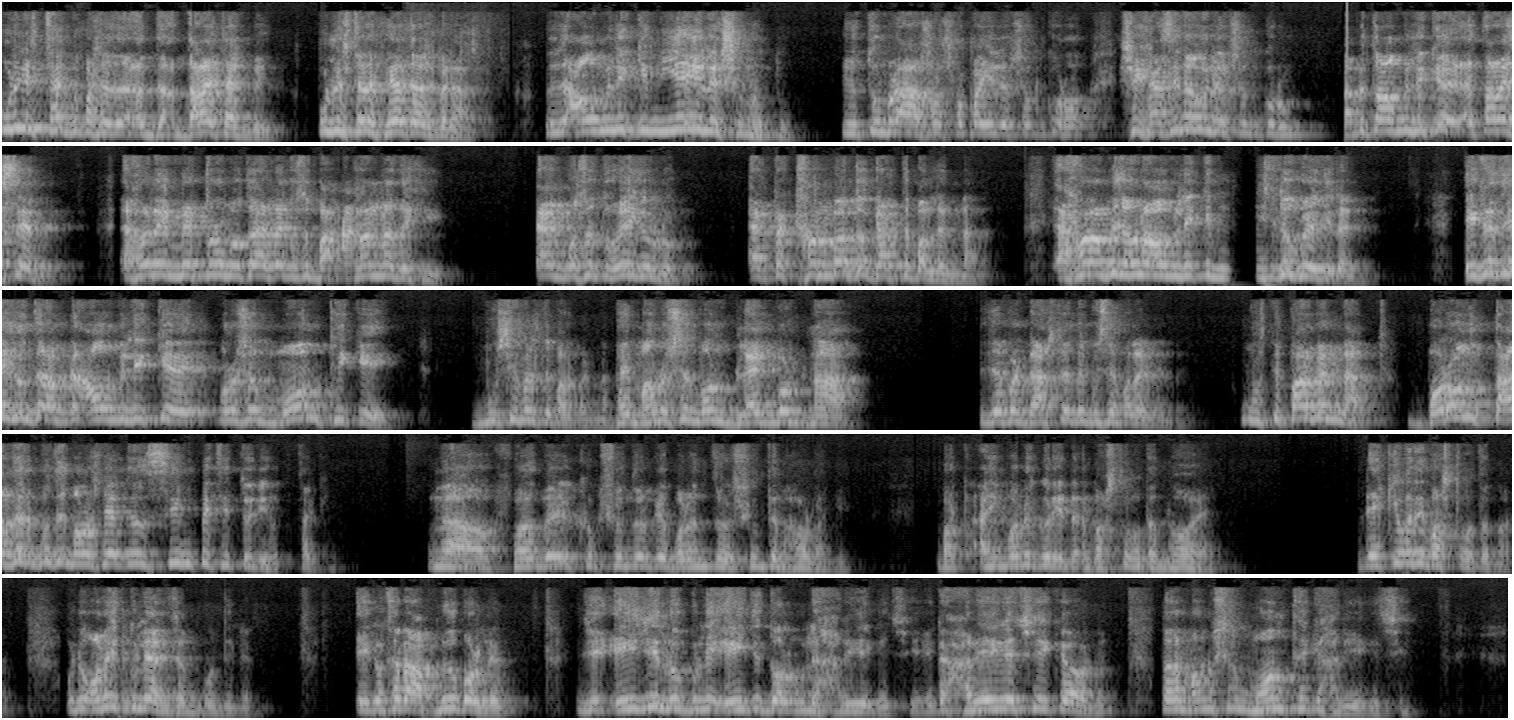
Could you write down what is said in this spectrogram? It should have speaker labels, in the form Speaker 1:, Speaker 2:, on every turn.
Speaker 1: Police থাকবে পাশে দাঁড়ায় থাকবে। পুলিশ তারা ফেরাতে আসবে না। আওয়ামী লীগকে নিয়ে ইলেকশন হতো যে তোমরা আসো, সবাই ইলেকশন করো, শেখ হাসিনাও ইলেকশন করুক। আপনি তো আওয়ামী লীগকে তাড়াইছেন। এখন এই মেট্রোর মতো একটা কিছু আনান না দেখি। এক বছর তো হয়ে গেল। একটা খাম্বা তো গাড়তে পারলেন না। এখন আপনি যখন আওয়ামী লীগকে নিষিদ্ধ করে দিলেন, এটা দিয়ে কিন্তু আপনি আওয়ামী লীগকে মানুষের মন থেকে মুছে ফেলতে পারবেন না। ভাই, মানুষের মন ব্ল্যাকবোর্ড না। যে আপনি ডাস্টারতে মুছে ফেলেন মুছতে পারবেন না, বরং তাদের প্রতি মানুষের একজন সিম্পেথি তৈরি হতে থাকে। না ভাই খুব সুন্দর করে বলেন তো, শুনতে ভালো লাগে। বাট আমি মনে করি এটা বাস্তবতা নয়। একেবারে বাস্তবতা নয়। উনি অনেকগুলি এক্সাম্পল দিলেন। এই কথাটা আপনিও বললেন যে, এই যে লোকগুলি, এই যে দলগুলি হারিয়ে গেছে, এটা হারিয়ে গেছে এই কারণে তারা মানুষের মন থেকে হারিয়ে গেছে।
